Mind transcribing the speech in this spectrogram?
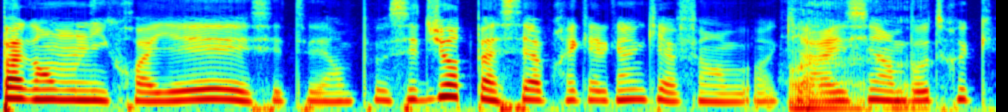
pas grand monde y croyait et c'était un peu. C'est dur de passer après quelqu'un qui a fait un... qui a Ouais, réussi un beau truc.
